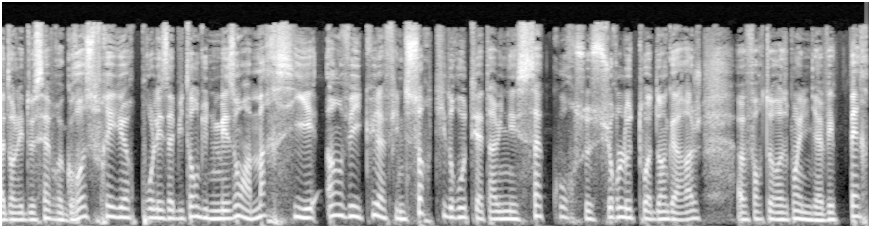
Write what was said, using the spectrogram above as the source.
Euh, Dans les Deux-Sèvres, grosse frayeur pour les habitants d'une maison à Marcillet. Un véhicule a fait une sortie de route et a terminé sa course sur le toit d'un garage. Fort heureusement, il n'y avait personne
